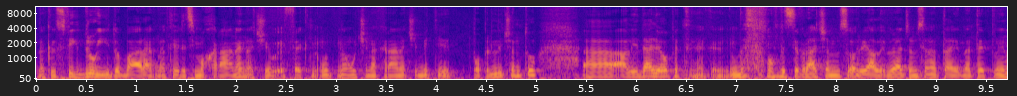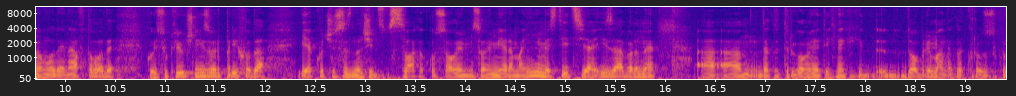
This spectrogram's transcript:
dakle, svih drugih dobara, dakle, recimo hrane, znači efekt na učinak hrane će biti popriličan tu, ali dalje opet, da opet se vraćam, sorry, ali vraćam se na, taj, na te plinovode i naftovode koji su ključni izvor prihoda, iako će se znači, svakako s ovim, s ovim mjerama i investicija i zabrane, dakle, trgovine tih nekih dobrima, dakle, kroz kroz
